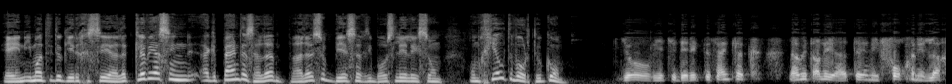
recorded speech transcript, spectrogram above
en iemand het ook hier gesê hulle clivias en agapanthus hulle hulle is so besig die boslelies om om geel te word. Hoekom? Jo, weet jy direk, dis eintlik nou met al die hitte en die vog en die lug,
